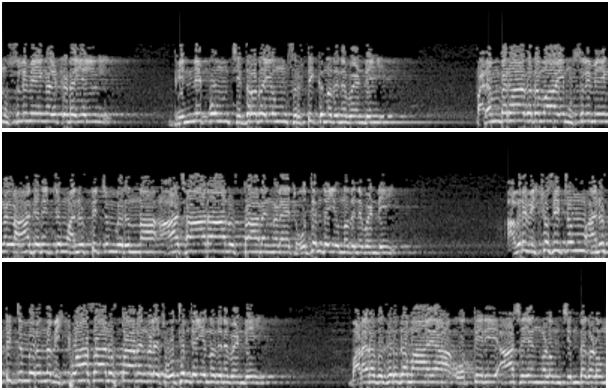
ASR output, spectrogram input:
മുസ്ലിമീങ്ങൾക്കിടയിൽ ഭിന്നിപ്പും ചിത്രതയും സൃഷ്ടിക്കുന്നതിന് വേണ്ടി പരമ്പരാഗതമായി മുസ്ലിമീങ്ങൾ ആചരിച്ചും അനുഷ്ഠിച്ചും വരുന്ന ആചാരാനുഷ്ഠാനങ്ങളെ ചോദ്യം ചെയ്യുന്നതിന് വേണ്ടി അവർ വിശ്വസിച്ചും അനുഷ്ഠിച്ചും വരുന്ന വിശ്വാസാനുഷ്ഠാനങ്ങളെ ചോദ്യം ചെയ്യുന്നതിന് വേണ്ടി വളരെ വികൃതമായ ഒത്തിരി ആശയങ്ങളും ചിന്തകളും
